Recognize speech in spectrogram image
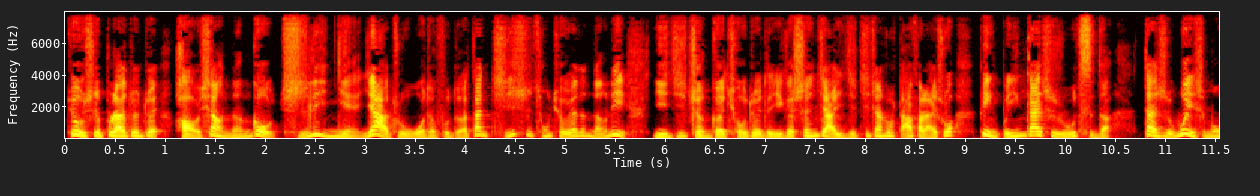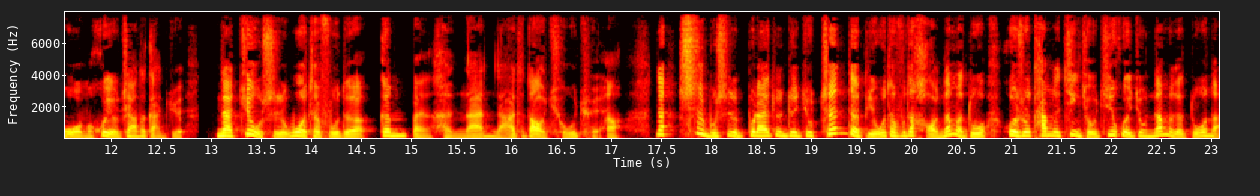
就是布莱顿队好像能够实力碾压住沃特福德，但其实从球员的能力以及整个球队的一个身价以及技战术打法来说，并不应该是如此的。但是为什么我们会有这样的感觉？那就是沃特福德根本很难拿得到球权啊！那是不是布莱顿队就真的比沃特福德好那么多，或者说他们的进球机会就那么的多呢？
